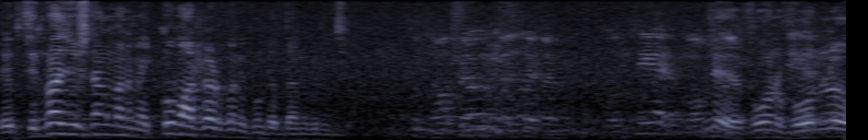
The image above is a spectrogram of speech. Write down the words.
రేపు సినిమా చూసినాక మనం ఎక్కువ మాట్లాడుకోనికి ఉంటుంది దాని గురించి. లేదు ఫోన్ ఫోన్లో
